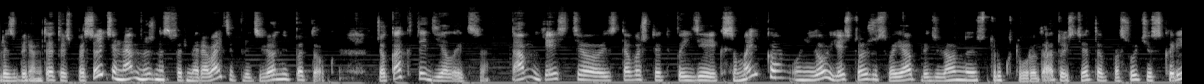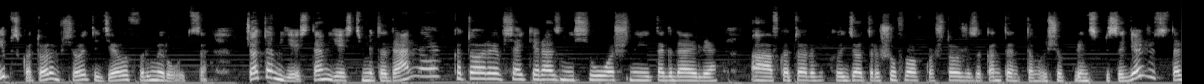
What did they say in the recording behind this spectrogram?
разберем. Да, то есть, по сути, нам нужно сформировать определенный поток. То как это делается? Там есть, э, из-за того, что это, по идее, XML, у нее есть тоже своя определенная структура, да, то есть это, по сути, скрипт, с которым все это дело формируется. Что там есть? Там есть метаданные, которые всякие разные SEO-шные и так далее, а, в которых идет расшифровка, что же за контент там еще, в принципе, содержится. Там,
